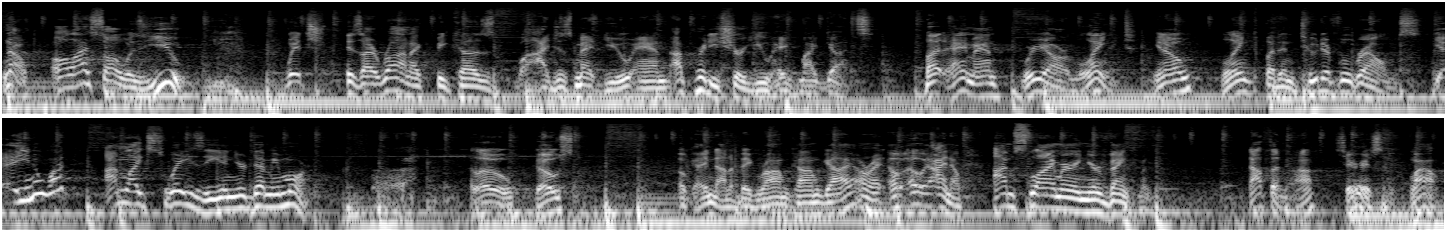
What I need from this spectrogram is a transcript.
No, all I saw was you. Which is ironic because well, I just met you, and I'm pretty sure you hate my guts. But hey, man, we are linked. You know, linked, but in two different realms. Yeah, you know what? I'm like Swayze and you're Demi Moore. Uh, hello, Ghost. Okay, not a big rom com guy. All right. Oh, oh, I know. I'm Slimer and you're Venkman. Nothing, huh? Seriously. Wow.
